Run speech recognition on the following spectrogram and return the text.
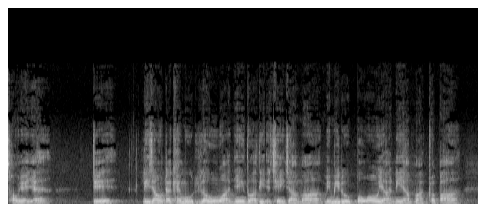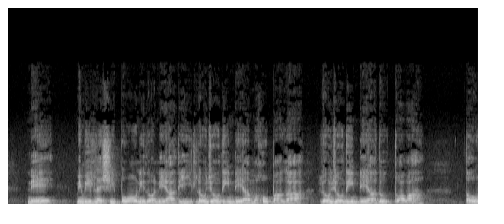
ဆောင်ရွက်ရန်၁လေကြောင်းတိုက်ခတ်မှုလုံးဝငြိမ်သွားသည့်အချိန်ကြာမှမိမိတို့ပုံအောင်ရာနေရာမှထွက်ပါ၂မိမိလက်ရှိပုံအောင်နေသောနေရာသည် လုံခြုံသည့်နေရာမဟုတ်ပါက လုံခြုံသည့်နေရာသို့သွားပါ၃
